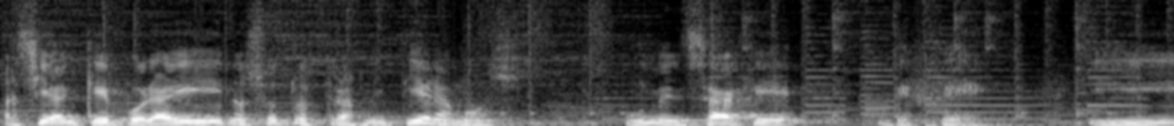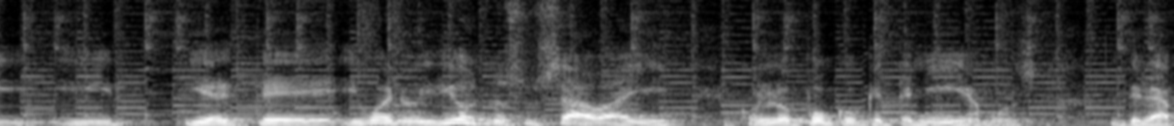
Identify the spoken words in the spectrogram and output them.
hacían que por ahí nosotros transmitiéramos un mensaje de fe. Y, este, y bueno, y Dios nos usaba ahí con lo poco que teníamos, de la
